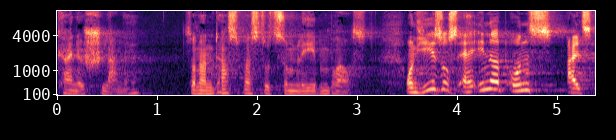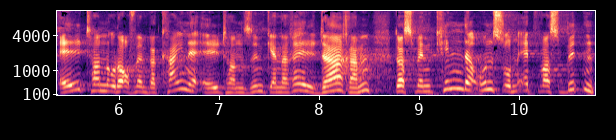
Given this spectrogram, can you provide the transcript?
keine Schlange, sondern das, was du zum Leben brauchst. Und Jesus erinnert uns als Eltern oder auch wenn wir keine Eltern sind, generell daran, dass wenn Kinder uns um etwas bitten,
